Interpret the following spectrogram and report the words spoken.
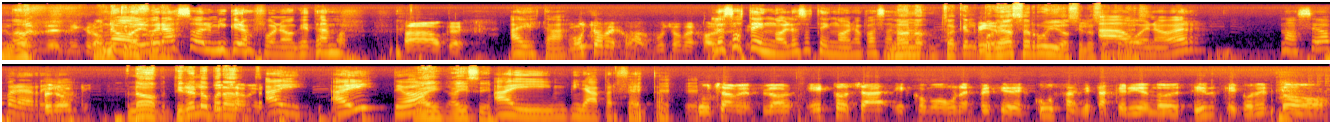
No. o el del micrófono? No, el brazo del micrófono, que tan... Ah, ok. Ahí está. Mucho mejor, mucho mejor. Lo sostengo, lo sostengo, no pasa No, nada. no, saque- Bien. porque hace ruido si lo ah, sostenés. bueno, a ver. No, se va para arriba. Pero, No, tiralo para. Ahí, ahí, ¿te va? Ahí, ahí sí. Ahí, mira, perfecto. escúchame, Flor, esto ya es como una especie de excusa que estás queriendo decir, que con esto...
